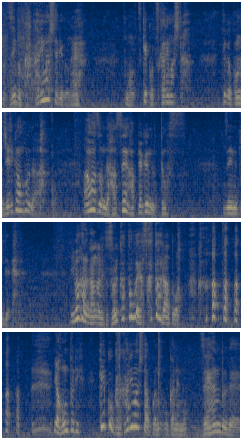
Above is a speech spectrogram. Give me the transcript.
ま、随分かかりましたけどね。もう結構疲れました。っていうかこのジェリカンホルダーアマゾンで8800円で売ってます。税抜きで。今から考えるとそれ買った方が安かったかなと。いや本当に結構かかりましたお金お金も。全部で。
